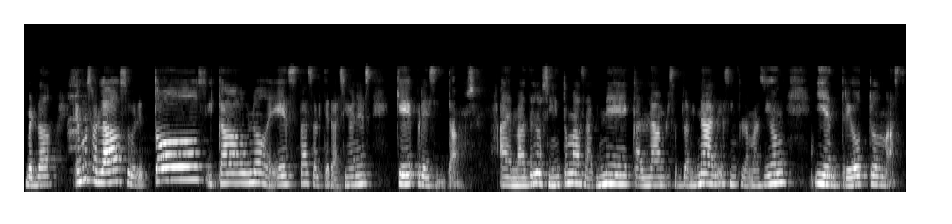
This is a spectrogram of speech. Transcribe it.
¿Verdad? Hemos hablado sobre todos y cada una de estas alteraciones que presentamos además de los síntomas acné, calambres abdominales, inflamación y entre otros más.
